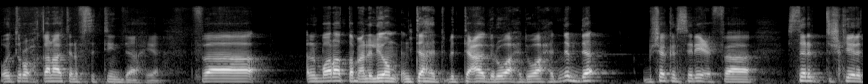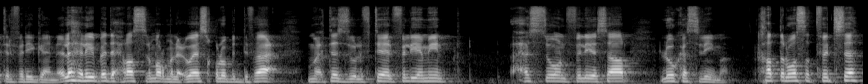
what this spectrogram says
وتروح قناتنا في 60 داهية. فالمباراة طبعا اليوم انتهت بالتعادل واحد واحد. نبدأ بشكل سريع. ف سرد تشكيلة الفريقين. الأهلي بدأ حراسة المرمى العويس قلوب الدفاع معتز والفتيل في اليمين حسون في اليسار لوكاس ليما. خط الوسط فتسة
